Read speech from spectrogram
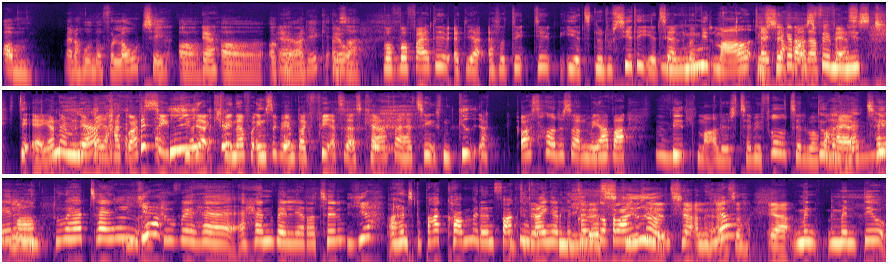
om man overhovedet må få lov til at, Ja. ja. at, at Ja. gøre det, ikke? Jo. Altså, Hvor, hvorfor er det, at jeg, altså det, det, når du siger det, irriterer det mig vildt meget. Du er at sikkert jeg også feminist. Fast. Det er jeg nemlig, Ja. og jeg har godt set de der kvinder på Instagram, der frier til deres kærester, og har tænkt sådan, gid jeg også havde det sådan, men jeg har bare vildt meget lyst til at blive friet til. Hvorfor du vil har jeg talen, meget... du vil have talen, Ja. og du vil have, at han vælger dig til. Ja, Og han skal bare komme med den fucking det, ring, og det kan kun det gå er for langsomt. irriterende, Ja. ja. altså. Ja. Men, men det, er jo,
